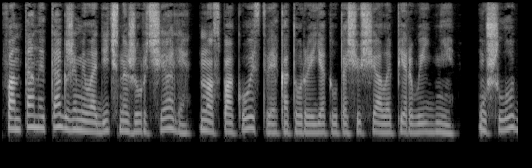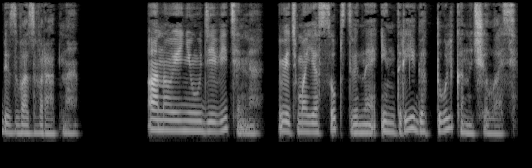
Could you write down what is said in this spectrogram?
фонтаны также мелодично журчали, но спокойствие, которое я тут ощущала первые дни, ушло безвозвратно. Оно и неудивительно, ведь моя собственная интрига только началась.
